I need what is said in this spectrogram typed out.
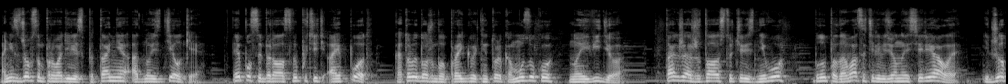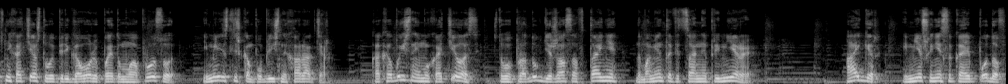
они с Джобсом проводили испытания одной сделки. Apple собиралась выпустить iPod, который должен был проигрывать не только музыку, но и видео. Также ожидалось, что через него будут продаваться телевизионные сериалы, и Джобс не хотел, чтобы переговоры по этому вопросу имели слишком публичный характер. Как обычно, ему хотелось, чтобы продукт держался в тайне до момента официальной премьеры. Айгер, имевший несколько айподов,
